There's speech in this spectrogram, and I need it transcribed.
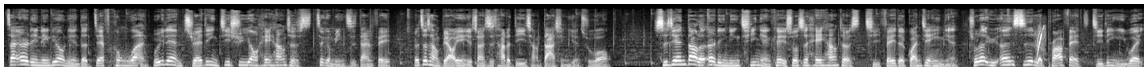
在二零零六年的 Defcon One，Williams 决定继续用 Hey Hunters 这个名字单飞，而这场表演也算是他的第一场大型演出哦。时间到了二零零七年，可以说是 Hey Hunters 起飞的关键一年。除了与恩斯 The Prophet 及另一位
